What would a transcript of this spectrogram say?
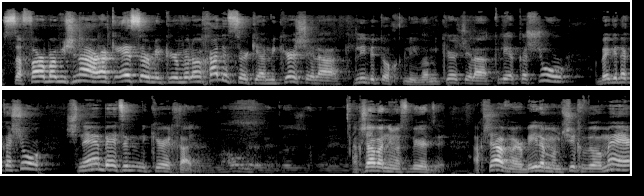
ספר במשנה רק עשר מקרים ולא אחד עשר, כי המקרה של הכלי בתוך כלי והמקרה של הכלי הקשור, הבגד הקשור, שניהם בעצם מקרה אחד. מה הוא אומר בין קודש לחולין? עכשיו אני מסביר את זה. עכשיו רבי הילה ממשיך ואומר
